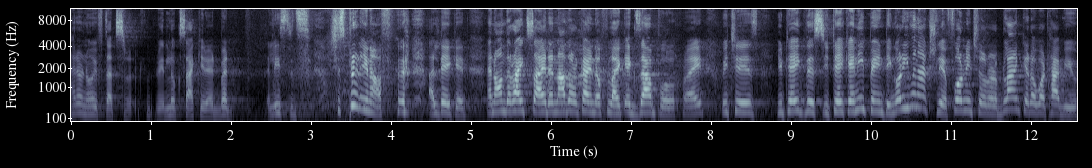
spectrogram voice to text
I don't know if that's, it looks accurate, but at least it's she's pretty enough. I'll take it. And on the right side, another kind of like example, right? Which is you take this, you take any painting, or even actually a furniture or a blanket or what have you,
